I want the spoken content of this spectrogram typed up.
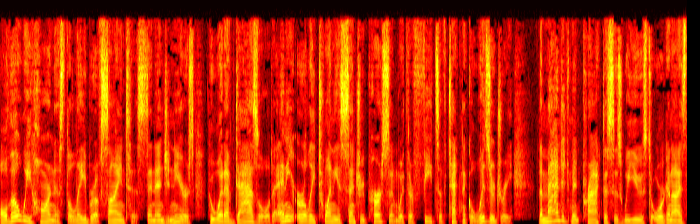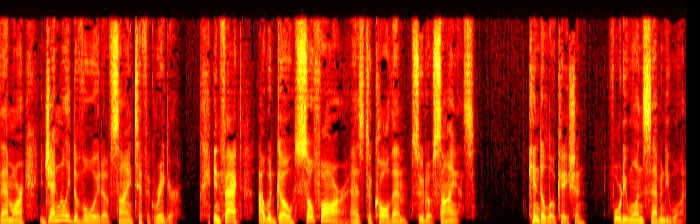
Although we harness the labor of scientists and engineers who would have dazzled any early 20th century person with their feats of technical wizardry, the management practices we use to organize them are generally devoid of scientific rigor. In fact, I would go so far as to call them pseudoscience. Kindle location 4171.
